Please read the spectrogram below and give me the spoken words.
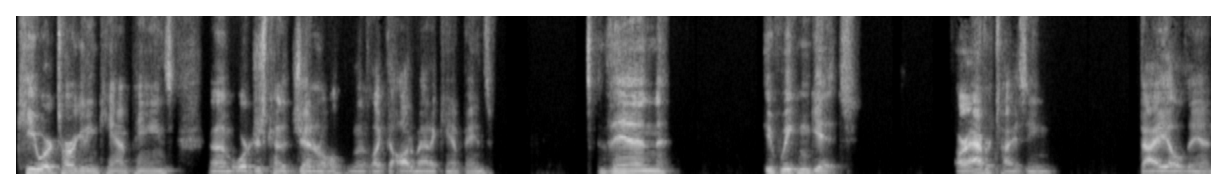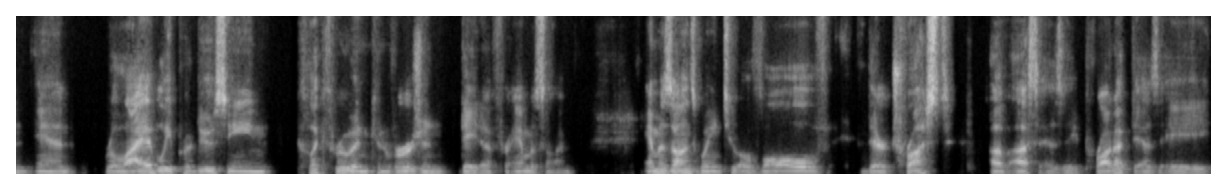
keyword targeting campaigns, um, or just kind of general, like the automatic campaigns, then if we can get our advertising dialed in and reliably producing click through and conversion data for Amazon, Amazon's going to evolve their trust of us as a product, as a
